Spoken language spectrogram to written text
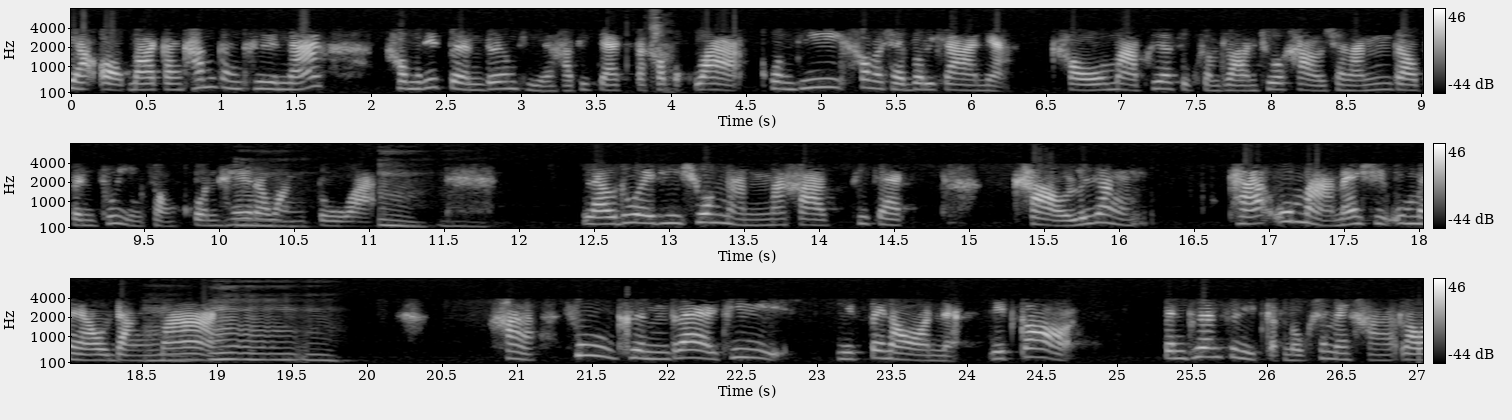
อย่าออกมากลางค่ำกลางคืนนะเขาไม่ได้เตือนเรื่องผีนะคะพี่แจ็คแต่เขาบอกว่าคนที่เข้ามาใช้บริการเนี่ยเขามาเพื่อสุขสำราญชั่วคราวฉะนั้นเราเป็นผู้หญิงสองคนให้ระวังตัวอืมแล้วด้วยที่ช่วงนั้นนะคะ พี่แจ็คข่าวเรื่องพระอุ้มหมาแม่ชีอุ้มแมวดังมากอืมอืมอืมอืมค่ะ ซึ่งคืนแรกที่นิดไปนอนเนี่ย นิดก็ เป็นเพื่อนสนิทกับนกใช่ไหมคะ เรา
